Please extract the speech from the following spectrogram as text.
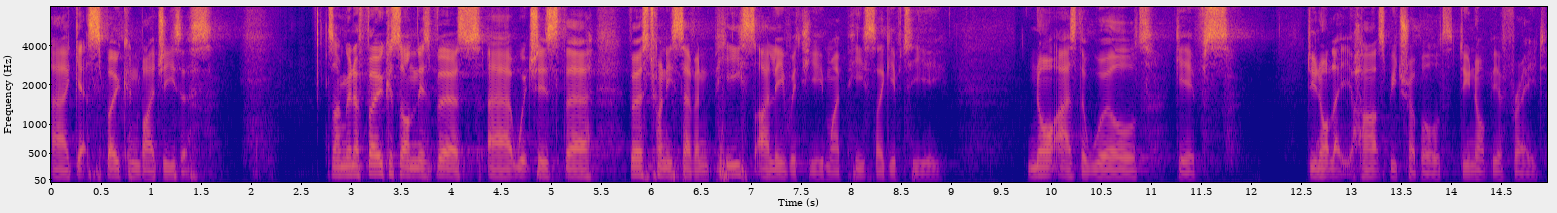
uh, gets spoken by Jesus. So, I'm going to focus on this verse, uh, which is the verse 27 Peace I leave with you, my peace I give to you, not as the world gives. Do not let your hearts be troubled, do not be afraid.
